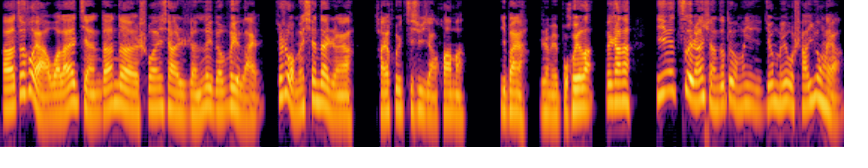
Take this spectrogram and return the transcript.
啊，最后呀，我来简单的说一下人类的未来，就是我们现代人啊，还会继续演化吗？一般呀，认为不会了。为啥呢？因为自然选择对我们已经没有啥用了呀。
